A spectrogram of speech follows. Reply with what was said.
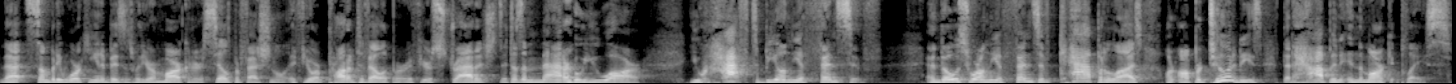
that somebody working in a business, whether you're a marketer, sales professional, if you're a product developer, if you're a strategist, it doesn't matter who you are. You have to be on the offensive. And those who are on the offensive capitalize on opportunities that happen in the marketplace.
